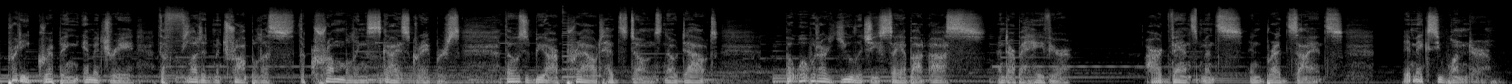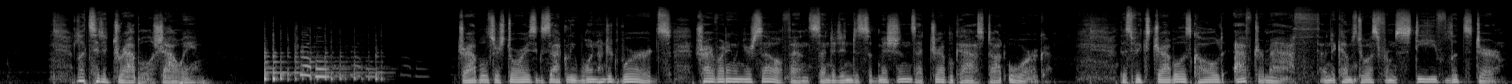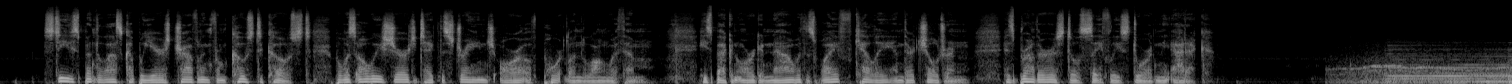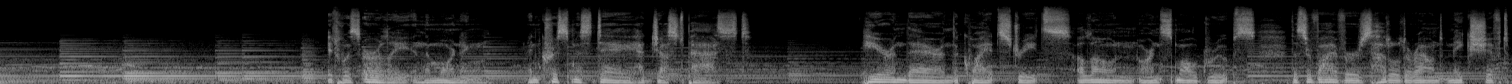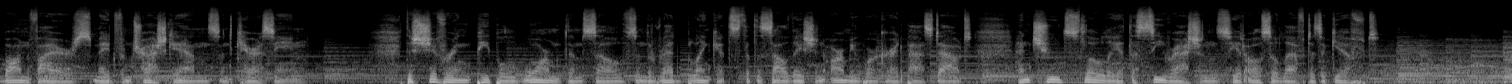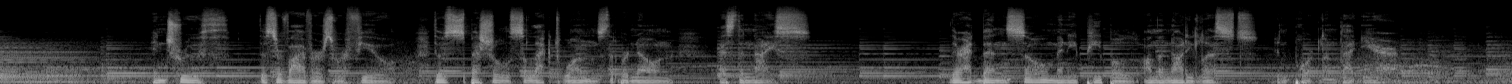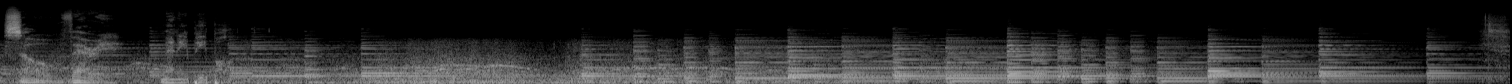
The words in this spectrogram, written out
Pretty gripping imagery the flooded metropolis, the crumbling skyscrapers. Those would be our proud headstones, no doubt. But what would our eulogy say about us and our behavior? Our advancements in bread science? It makes you wonder. Let's hit a drabble, shall we? Drabble. Drabbles are stories exactly 100 words. Try writing one yourself and send it in to submissions at drabblecast.org. This week's Drabble is called Aftermath, and it comes to us from Steve Lidster. Steve spent the last couple years traveling from coast to coast, but was always sure to take the strange aura of Portland along with him. He's back in Oregon now with his wife, Kelly, and their children. His brother is still safely stored in the attic. It was early in the morning, and Christmas Day had just passed. Here and there in the quiet streets, alone or in small groups, the survivors huddled around makeshift bonfires made from trash cans and kerosene. The shivering people warmed themselves in the red blankets that the Salvation Army worker had passed out and chewed slowly at the C rations he had also left as a gift. In truth, the survivors were few, those special select ones that were known as the nice. There had been so many people on the naughty list in Portland that year. So very many people.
